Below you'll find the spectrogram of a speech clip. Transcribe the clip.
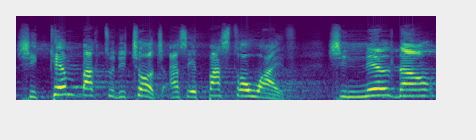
she came back to the church as a pastor wife. She knelt down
